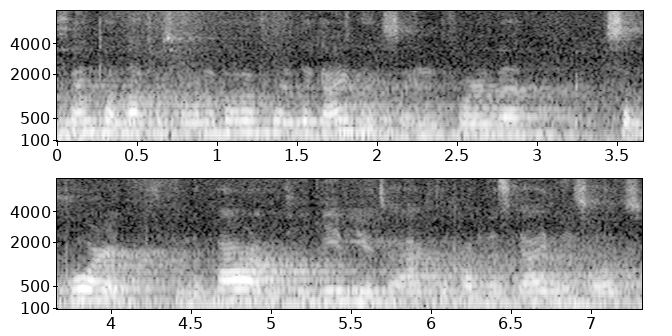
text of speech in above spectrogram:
thank Allah ta'ala for the guidance and for the support and the power that He gave you to act upon this guidance also.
